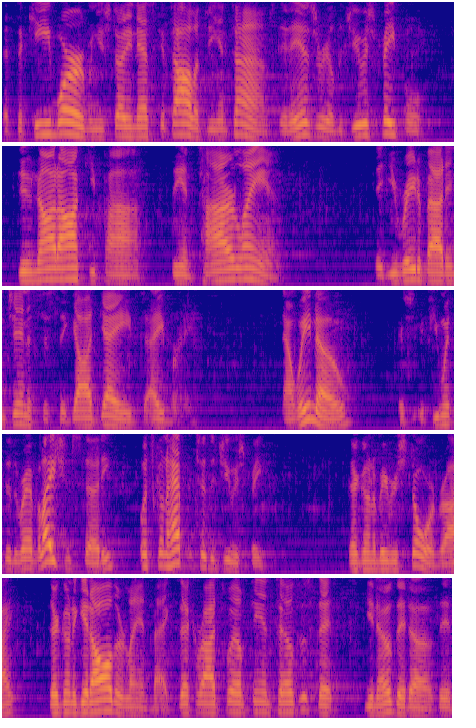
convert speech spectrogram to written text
That's a key word when you're studying eschatology and times. That Israel, the Jewish people, do not occupy the entire land that you read about in Genesis that God gave to Abraham. Now we know, if you went through the Revelation study, what's going to happen to the Jewish people? They're going to be restored, right? They're going to get all their land back. Zechariah 12:10 tells us that you know that uh, that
